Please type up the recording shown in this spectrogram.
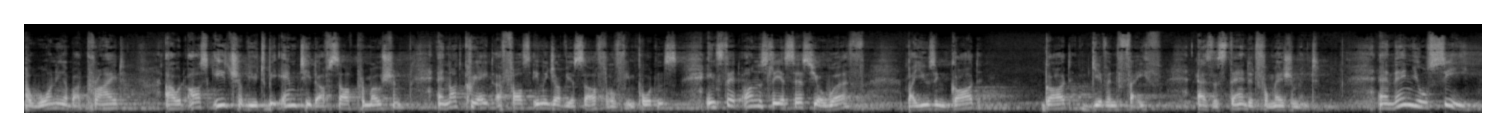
a warning about pride. I would ask each of you to be emptied of self promotion and not create a false image of yourself of importance. Instead, honestly assess your worth by using God God given faith as the standard for measurement. And then you'll see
